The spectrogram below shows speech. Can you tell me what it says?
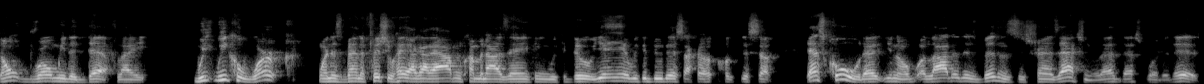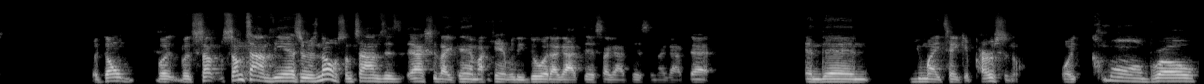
don't bro me to death. Like we we could work when it's beneficial. Hey, I got an album coming out. Is there anything we could do? Yeah, yeah, we could do this. I could hook this up. That's cool. That you know, a lot of this business is transactional. That that's what it is. But don't. But but some sometimes the answer is no. Sometimes it's actually like, damn, I can't really do it. I got this. I got this, and I got that. And then you might take it personal. Or come on, bro.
